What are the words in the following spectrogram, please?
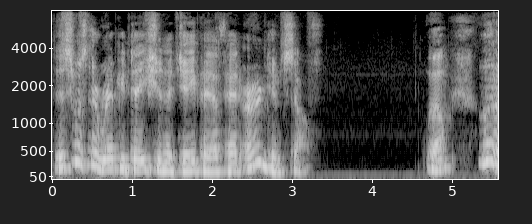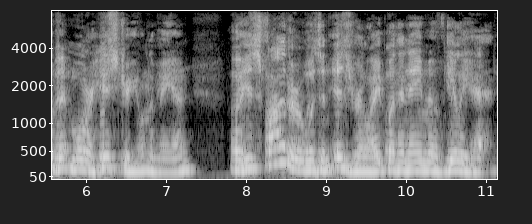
This was the reputation that Japheth had earned himself. Well, a little bit more history on the man. Uh, his father was an Israelite by the name of Gilead.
